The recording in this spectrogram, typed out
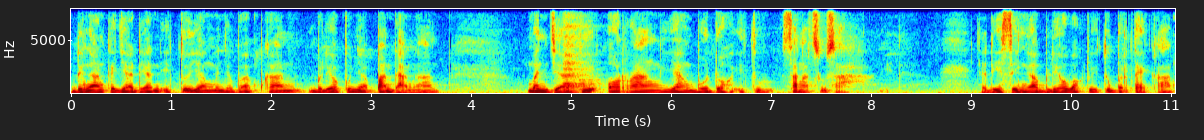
dengan kejadian itu yang menyebabkan beliau punya pandangan menjadi orang yang bodoh itu sangat susah. Jadi sehingga beliau waktu itu bertekad,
